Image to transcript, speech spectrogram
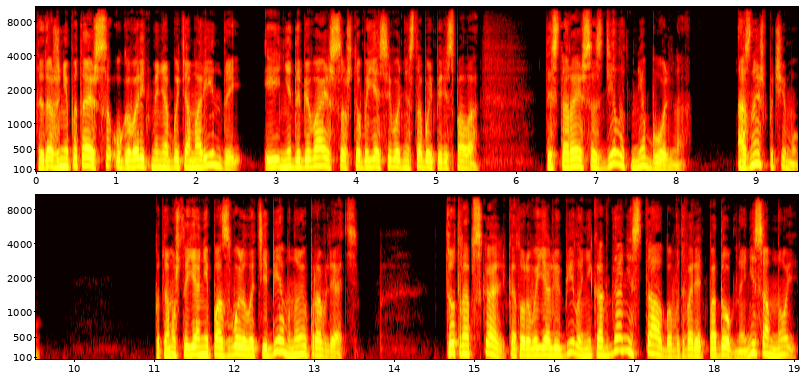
Ты даже не пытаешься уговорить меня быть Амариндой и не добиваешься, чтобы я сегодня с тобой переспала. Ты стараешься сделать мне больно. А знаешь почему? Потому что я не позволила тебе мной управлять. Тот Рапскаль, которого я любила, никогда не стал бы вытворять подобное ни со мной,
